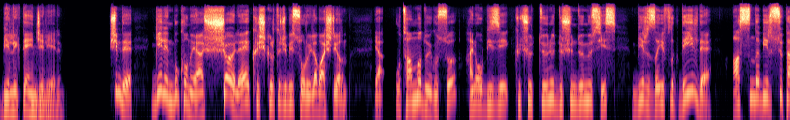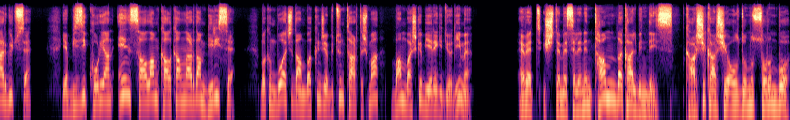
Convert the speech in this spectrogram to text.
birlikte inceleyelim. Şimdi gelin bu konuya şöyle kışkırtıcı bir soruyla başlayalım. Ya utanma duygusu hani o bizi küçülttüğünü düşündüğümüz his bir zayıflık değil de aslında bir süper güçse, ya bizi koruyan en sağlam kalkanlardan biri ise, bakın bu açıdan bakınca bütün tartışma bambaşka bir yere gidiyor değil mi? Evet, işte meselenin tam da kalbindeyiz. Karşı karşıya olduğumuz sorun bu.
